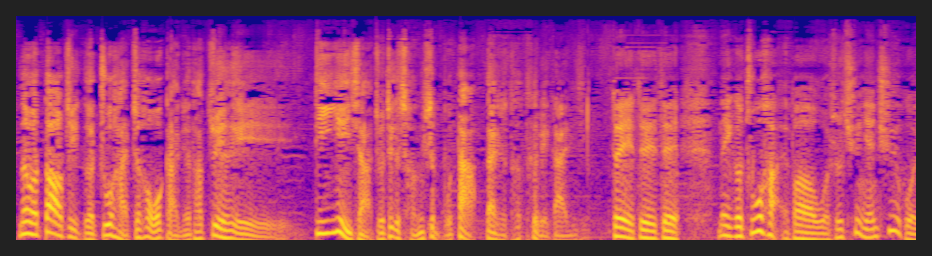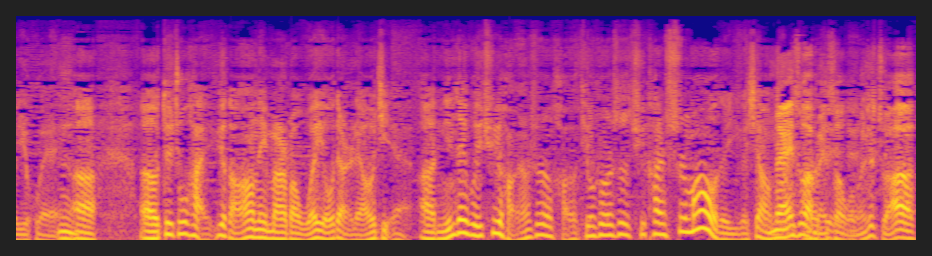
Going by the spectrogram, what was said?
那么到这个珠海之后，我感觉它最第一印象就这个城市不大，但是它特别干净。对对对，那个珠海吧，我是去年去过一回啊。呃，对珠海粤港澳那边吧，我也有点了解啊。您这回去好像是，好像听说是去看世贸的一个项目。没错没错，我们是主要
